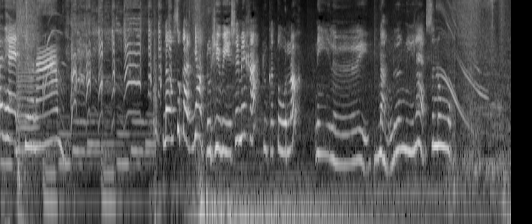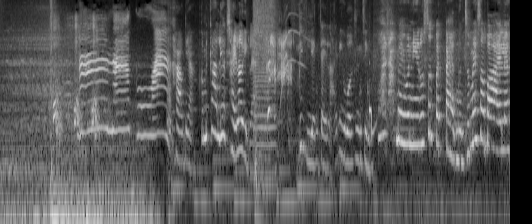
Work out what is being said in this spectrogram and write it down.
ยเผ็ดหิวน้น้องสุกัดอยากดูทีวีใช่ไหมคะ ดูการ์ตูนเนาะ นี่เลย หนังเรื่องนี้แหละสนุกำอ้าวน่ากลัวคราวเนี่ยก็ไม่กล้าเรียกใช้เราอีกแล้วพี่เลี้ยงใจร้ายดีเวิร์กจริงๆโอ้ยทำไมวันนี้รู้สึกแปลกๆเหมือนจะไม่สบายเลย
